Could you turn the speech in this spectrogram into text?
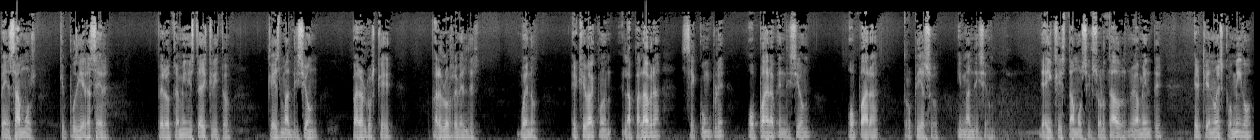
pensamos que pudiera ser. Pero también está escrito que es maldición para los que para los rebeldes. Bueno, el que va con la palabra se cumple o para bendición o para tropiezo y maldición. De ahí que estamos exhortados nuevamente, el que no es conmigo,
